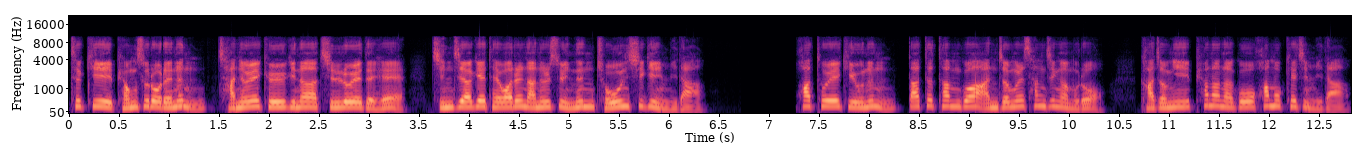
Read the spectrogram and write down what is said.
특히 병술 올해는 자녀의 교육이나 진로에 대해 진지하게 대화를 나눌 수 있는 좋은 시기입니다. 화토의 기운은 따뜻함과 안정을 상징하므로 가정이 편안하고 화목해집니다.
